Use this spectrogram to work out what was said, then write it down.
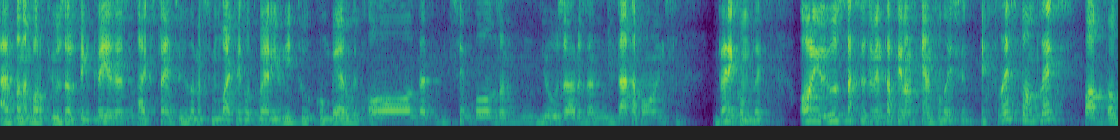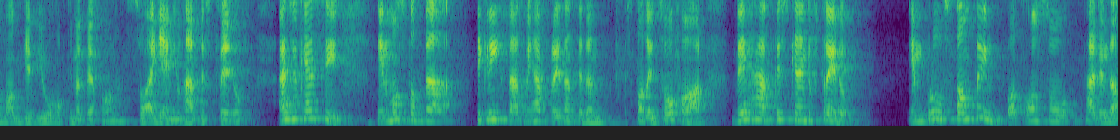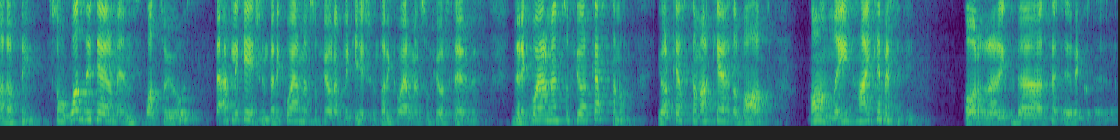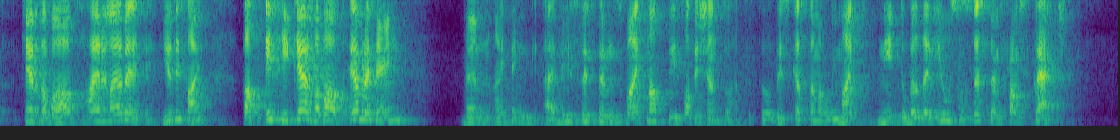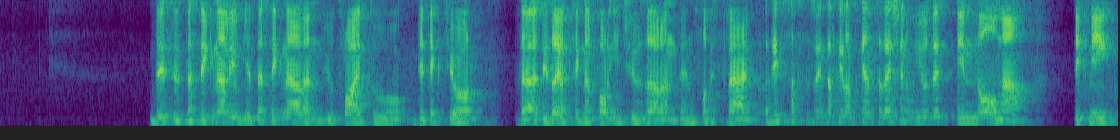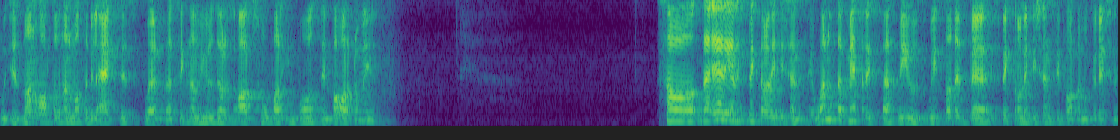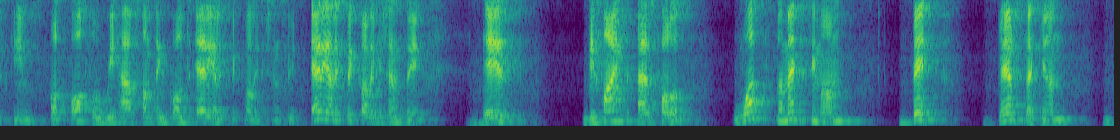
as the number of users increases. I explained to you the maximum likelihood where you need to compare with all the symbols and users and data points. Very complex. Or you use successive interference cancellation. It's less complex but does not give you optimal performance. So again, you have this trade-off. As you can see, in most of the techniques that we have presented and studied so far, they have this kind of trade-off improve something but also bad in the other thing so what determines what to use the application the requirements of your application the requirements of your service the requirements of your customer your customer cares about only high capacity or the cares about high reliability you decide but if he cares about everything then I think uh, these systems might not be sufficient to, to this customer. We might need to build a new system from scratch. This is the signal, you get the signal and you try to detect your the desired signal for each user and then subtract. This successive interference cancellation, we use it in NOMA technique, which is non-orthogonal multiple access, where the signal users are superimposed in power domain. So the areal spectral efficiency, one of the metrics that we use, we studied the spectral efficiency for the modulation schemes, but also we have something called areal spectral efficiency. Areal spectral efficiency is defined as follows. What's the maximum bit per second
